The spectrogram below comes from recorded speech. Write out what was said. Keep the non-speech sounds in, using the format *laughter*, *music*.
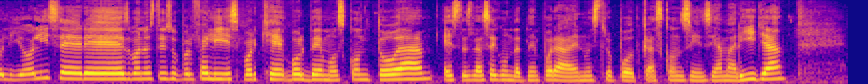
Oli, oli, seres. Bueno, estoy súper feliz porque volvemos con toda. Esta es la segunda temporada de nuestro podcast Conciencia Amarilla.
